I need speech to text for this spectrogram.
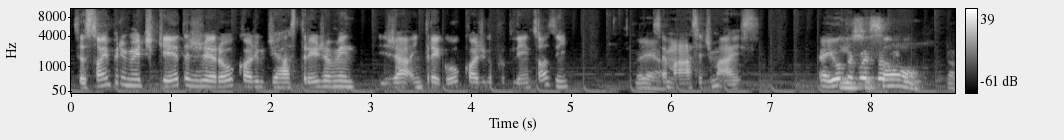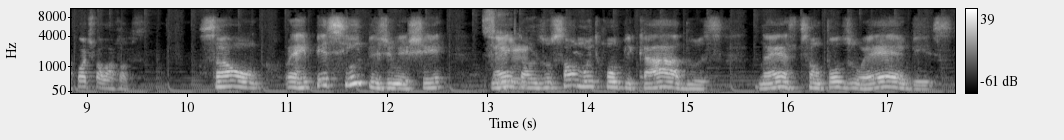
você só imprimiu a etiqueta, gerou o código de rastreio e já, já entregou o código para o cliente sozinho. É. Isso é massa demais. É, e outra isso coisa são... Ah, pode falar, Fábio. São RP simples de mexer, né? então eles não são muito complicados né? São todos webs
